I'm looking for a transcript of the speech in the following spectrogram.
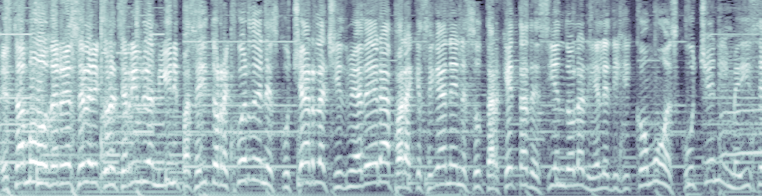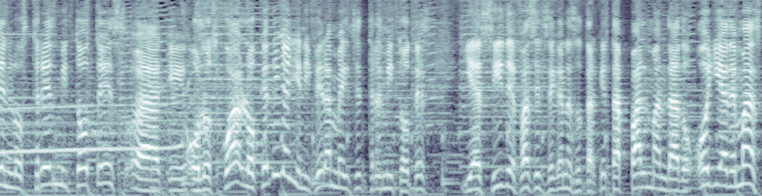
Estamos de aire con el terrible amiguín y pasadito. Recuerden escuchar la chismeadera para que se ganen su tarjeta de 100 dólares. Ya les dije cómo, escuchen y me dicen los tres mitotes ah, que, o los cual, lo que diga Jennifer me dicen tres mitotes y así de fácil se gana su tarjeta pal mandado. Oye, además,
